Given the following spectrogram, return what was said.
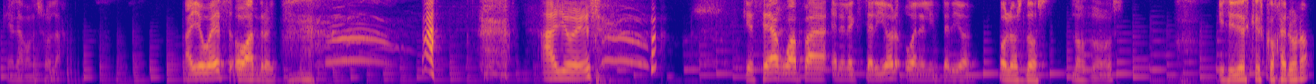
En la consola. iOS o Android. iOS. Que sea guapa en el exterior o en el interior. O los dos. Los dos. ¿Y si tienes que escoger uno?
